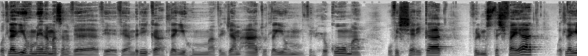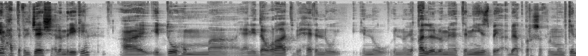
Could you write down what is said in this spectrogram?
وتلاقيهم هنا مثلا في في في أمريكا تلاقيهم في الجامعات وتلاقيهم في الحكومة وفي الشركات وفي المستشفيات وتلاقيهم حتى في الجيش الأمريكي آه، يدوهم آه، يعني دورات بحيث إنه إنه إنه يقللوا من التمييز بأكبر شكل ممكن.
